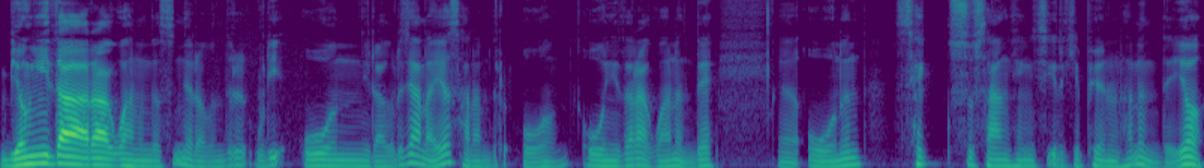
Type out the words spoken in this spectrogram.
명이다라고 하는 것은 여러분들 우리 오온이라 그러잖아요. 사람들을 오온, 오온이다라고 하는데 어, 오온은 색수상 행식 이렇게 표현을 하는데요.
